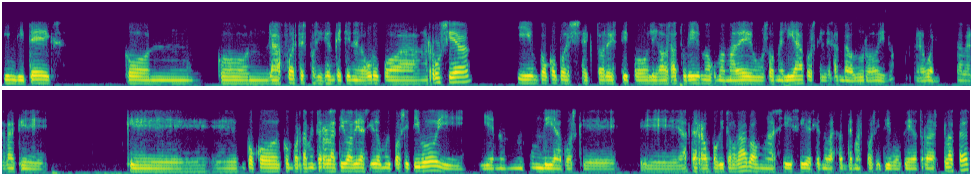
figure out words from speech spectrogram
Inditex con con la fuerte exposición que tiene el grupo a Rusia y un poco pues sectores tipo ligados a turismo como Amadeus o Melia pues que les han dado duro hoy, ¿no? Pero bueno, la verdad que que un poco el comportamiento relativo había sido muy positivo y, en un, día pues que, ha cerrado un poquito el gap, aún así sigue siendo bastante más positivo que otras plazas.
